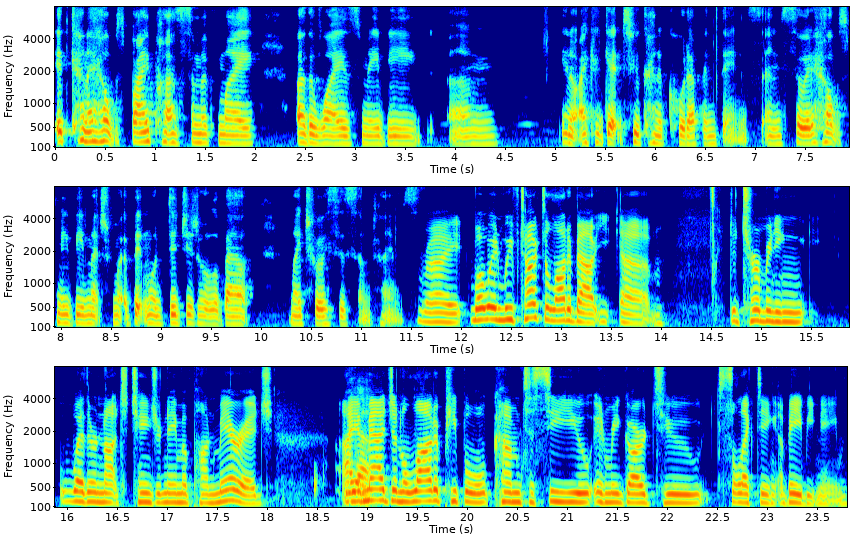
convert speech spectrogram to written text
it kind of helps bypass some of my otherwise maybe um, you know I could get too kind of caught up in things, and so it helps me be much more, a bit more digital about my choices sometimes. Right. Well, when we've talked a lot about um, determining whether or not to change your name upon marriage I yeah. imagine a lot of people come to see you in regard to selecting a baby name.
